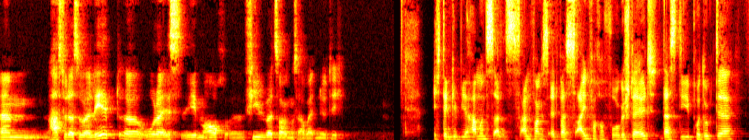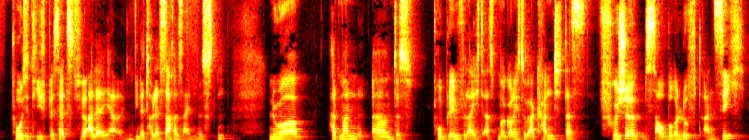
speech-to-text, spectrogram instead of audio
Ähm, hast du das so erlebt äh, oder ist eben auch äh, viel Überzeugungsarbeit nötig? Ich denke, wir haben uns das anfangs etwas einfacher vorgestellt, dass die Produkte positiv besetzt für alle ja irgendwie eine tolle Sache sein müssten. Nur hat man äh, das Problem vielleicht erstmal gar nicht so erkannt, dass frische, saubere Luft an sich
